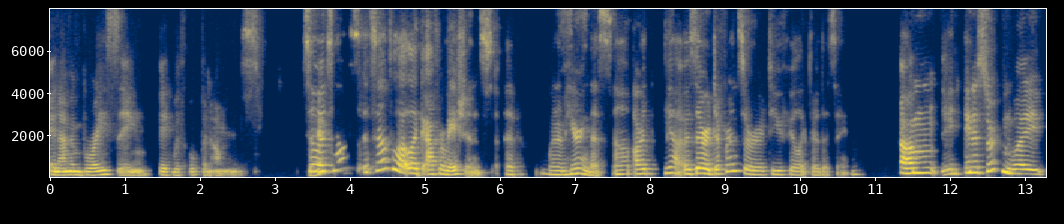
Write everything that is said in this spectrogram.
And I'm embracing it with open arms. So it sounds it sounds a lot like affirmations uh, when I'm hearing this. Uh, are yeah, is there a difference, or do you feel like they're the same? Um, in, in a certain way,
